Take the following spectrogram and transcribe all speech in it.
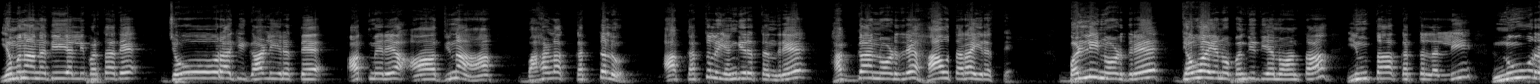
ಯಮುನಾ ನದಿಯಲ್ಲಿ ಬರ್ತದೆ ಜೋರಾಗಿ ಗಾಳಿ ಇರುತ್ತೆ. ಆದ್ಮೇಲೆ ಆ ದಿನ ಬಹಳ ಕತ್ತಲು. ಆ ಕತ್ತಲು ಹೆಂಗಿರುತ್ತಂದ್ರೆ ಹಗ್ಗ ನೋಡಿದ್ರೆ ಹಾವು ಥರ ಇರುತ್ತೆ. ಬಳ್ಳಿ ನೋಡಿದ್ರೆ ದೆವ್ವ ಏನೋ ಬಂದಿದೆಯೇನೋ ಅಂತ ಇಂಥ ಕತ್ತಲಲ್ಲಿ ನೂರ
